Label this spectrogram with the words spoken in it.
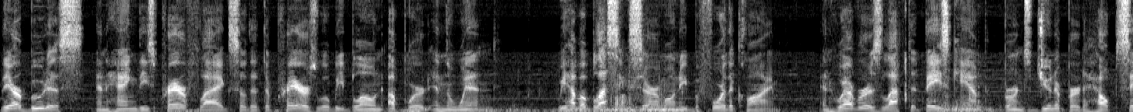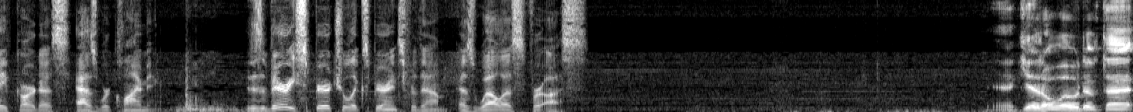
They are Buddhists and hang these prayer flags so that the prayers will be blown upward in the wind. We have a blessing ceremony before the climb, and whoever is left at base camp burns juniper to help safeguard us as we're climbing. It is a very spiritual experience for them, as well as for us. Yeah, get a load of that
